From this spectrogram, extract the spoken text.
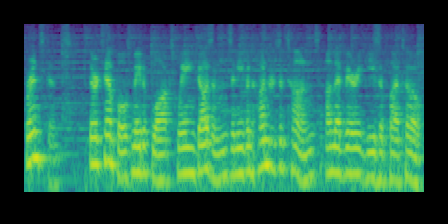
For instance, there are temples made of blocks weighing dozens and even hundreds of tons on that very Giza plateau.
